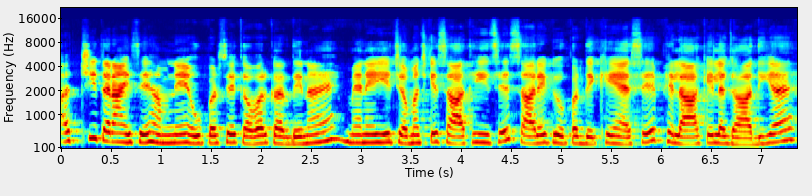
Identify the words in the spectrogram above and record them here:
अच्छी तरह इसे हमने ऊपर से कवर कर देना है। मैंने ये चम्मच के साथ ही इसे सारे के ऊपर देखें, ऐसे फैला के लगा दिया है।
